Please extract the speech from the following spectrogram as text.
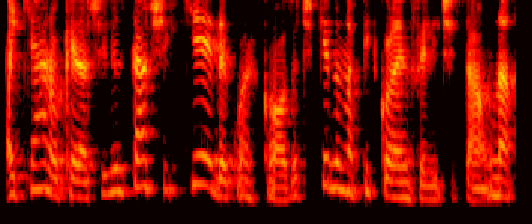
È chiaro che la civiltà ci chiede qualcosa, ci chiede una piccola infelicità, una,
